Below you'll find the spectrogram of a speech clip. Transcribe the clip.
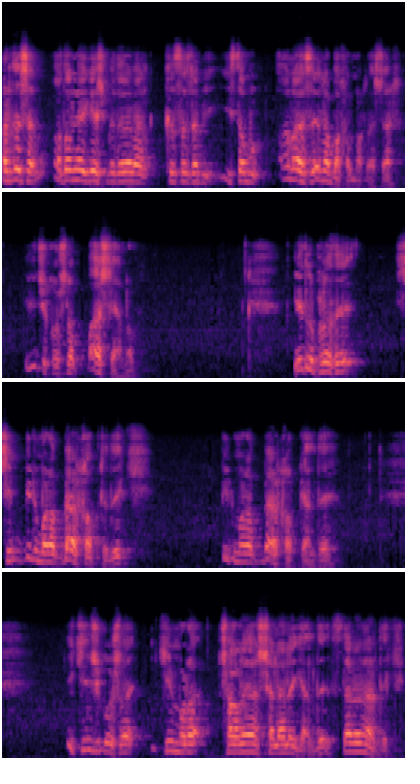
Arkadaşlar Adana'ya geçmeden evvel kısaca bir İstanbul analizlerine bakalım arkadaşlar. Birinci koşula başlayalım. Yedil Platı şimdi bir numara Berkap dedik. Bir numara Berkap geldi. İkinci koşuda iki numara Çağlayan Şelale geldi. Sizler önerdik.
